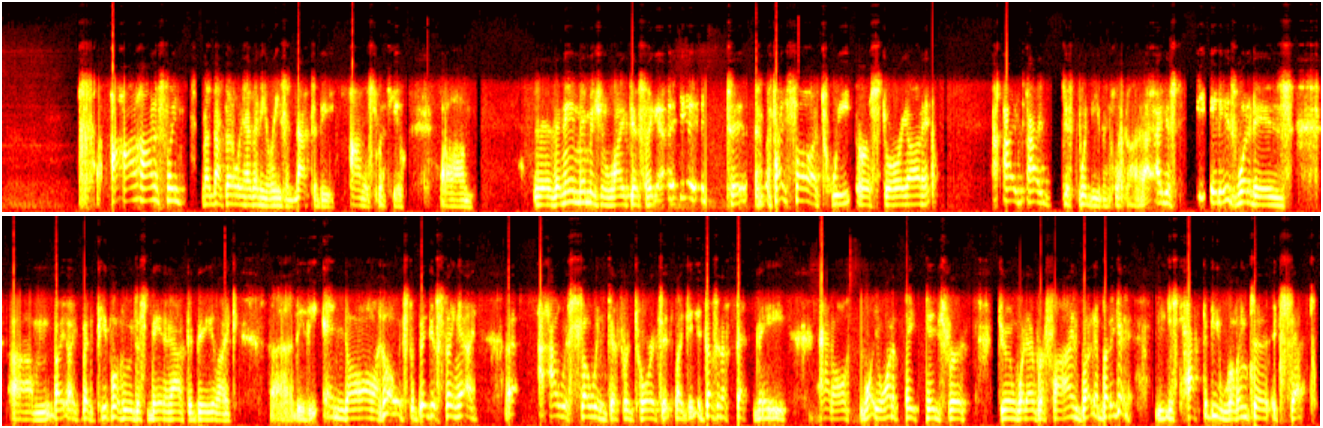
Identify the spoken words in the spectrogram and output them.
Honestly, I'm not would have any reason not to be honest with you. Um, the, the name, image, and likeness. Like, uh, to, if I saw a tweet or a story on it, I, I just wouldn't even click on it. I, I just, it is what it is. Um, but like, but people who just made it out to be like uh, the the end all, like, oh, it's the biggest thing. I, I I was so indifferent towards it. Like it, it doesn't affect me at all. You want to pay kids for doing whatever, fine. But but again, you just have to be willing to accept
